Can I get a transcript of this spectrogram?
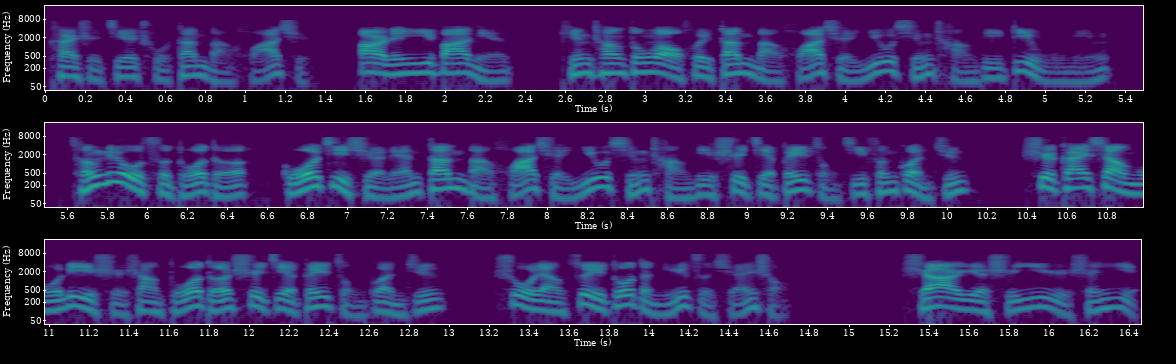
开始接触单板滑雪。二零一八年平昌冬奥会单板滑雪 U 型场地第五名，曾六次夺得国际雪联单板滑雪 U 型场地世界杯总积分冠军，是该项目历史上夺得世界杯总冠军数量最多的女子选手。十二月十一日深夜，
